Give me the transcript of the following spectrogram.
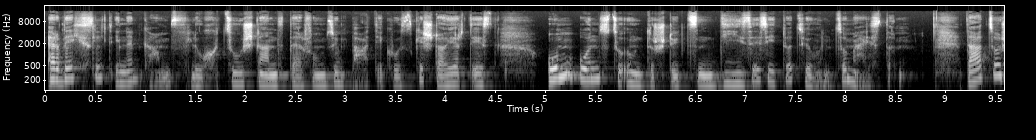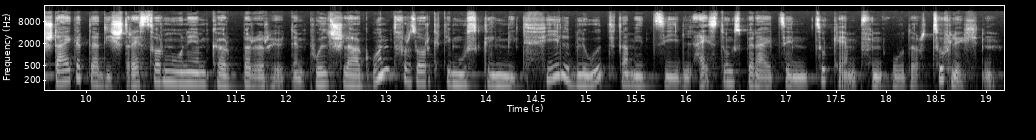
Er wechselt in den Kampf-Fluchtzustand, der vom Sympathikus gesteuert ist, um uns zu unterstützen, diese Situation zu meistern. Dazu steigert er die Stresshormone im Körper, erhöht den Pulsschlag und versorgt die Muskeln mit viel Blut, damit sie leistungsbereit sind zu kämpfen oder zu flüchten.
